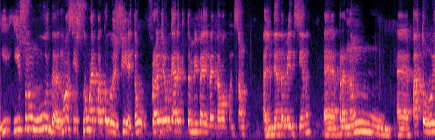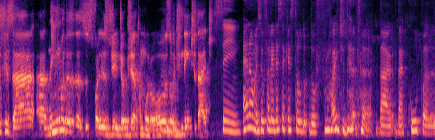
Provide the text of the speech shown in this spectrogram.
e, e isso não muda. Nossa, isso não é patologia. Então, o Freud é o cara que também vai, vai dar uma condição ali dentro da medicina é, para não é, patologizar a, nenhuma das, das, escolhas de, de objeto amoroso uhum. ou de identidade. Sim. É, não, mas eu falei dessa questão do, do Freud, da, da, da culpa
